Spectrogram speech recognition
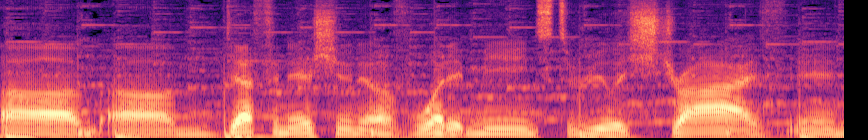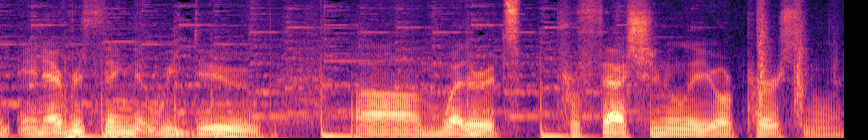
um, um, definition of what it means to really strive in, in everything that we do, um, whether it's professionally or personally.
